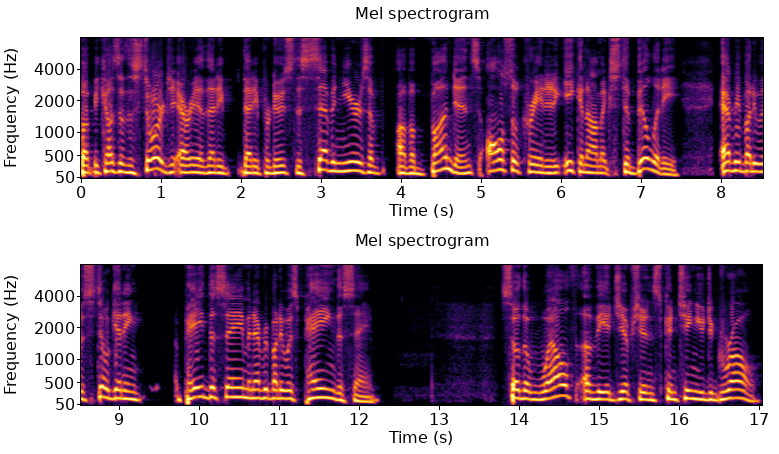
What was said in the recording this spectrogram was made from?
But because of the storage area that he that he produced, the seven years of, of abundance also created economic stability. Everybody was still getting paid the same and everybody was paying the same. So the wealth of the Egyptians continued to grow.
